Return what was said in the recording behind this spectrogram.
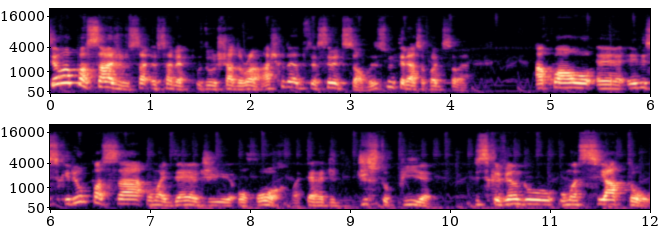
Tem uma passagem do, Cyber, do Shadowrun, acho que é da terceira edição, mas isso não interessa qual edição é a qual é, eles queriam passar uma ideia de horror, uma terra de distopia, descrevendo uma Seattle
